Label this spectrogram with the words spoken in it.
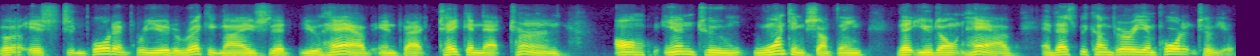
But it's important for you to recognize that you have, in fact, taken that turn off into wanting something that you don't have. And that's become very important to you.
